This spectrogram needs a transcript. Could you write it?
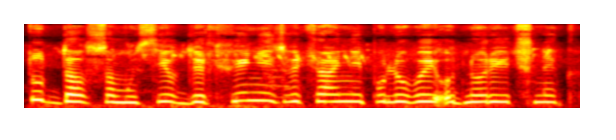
Тут дав самосів дельфіній звичайний польовий однорічник.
